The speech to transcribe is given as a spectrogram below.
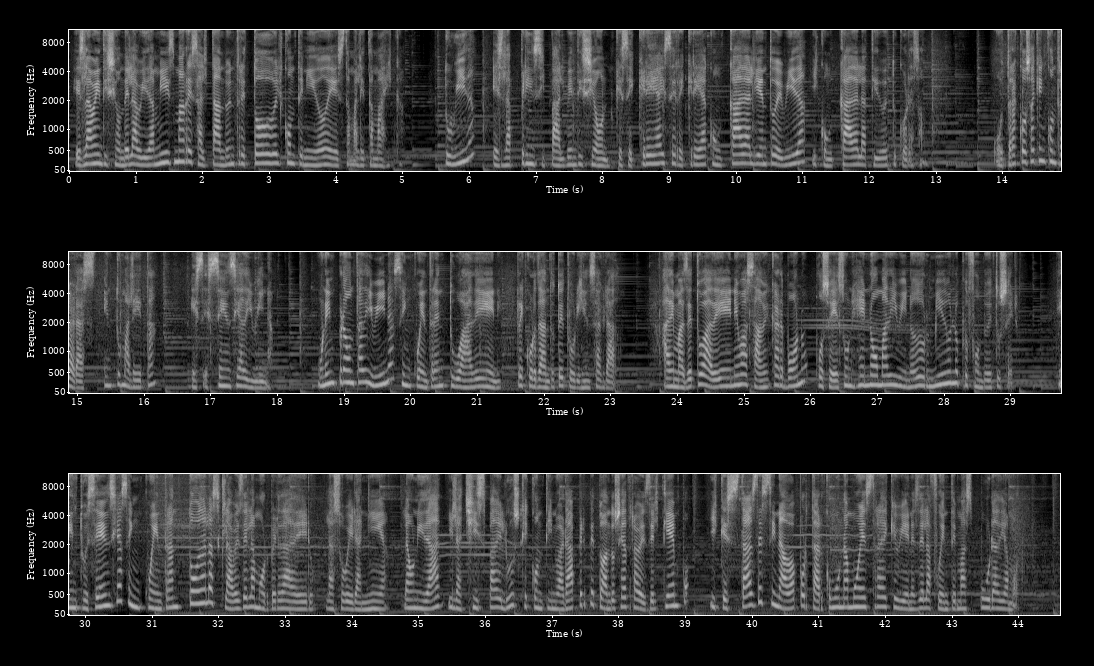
Es la bendición de la vida misma resaltando entre todo el contenido de esta maleta mágica. Tu vida es la principal bendición que se crea y se recrea con cada aliento de vida y con cada latido de tu corazón. Otra cosa que encontrarás en tu maleta es esencia divina. Una impronta divina se encuentra en tu ADN, recordándote tu origen sagrado. Además de tu ADN basado en carbono, posees un genoma divino dormido en lo profundo de tu ser. En tu esencia se encuentran todas las claves del amor verdadero, la soberanía, la unidad y la chispa de luz que continuará perpetuándose a través del tiempo y que estás destinado a aportar como una muestra de que vienes de la fuente más pura de amor.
